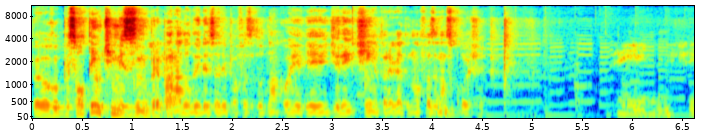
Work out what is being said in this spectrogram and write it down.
O, o pessoal tem um timezinho preparado deles ali pra fazer tudo na correria e direitinho, tá ligado? Não fazendo as coxas. Sim, sim.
